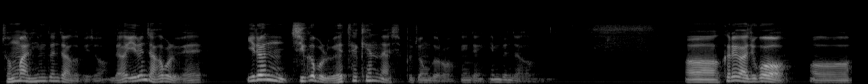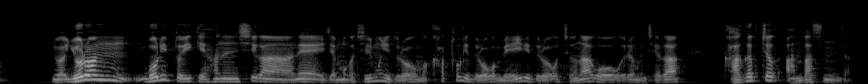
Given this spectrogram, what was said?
정말 힘든 작업이죠. 내가 이런 작업을 왜, 이런 직업을 왜 택했나 싶을 정도로 굉장히 힘든 작업입니다. 어, 그래가지고, 어, 요런 몰입도 있게 하는 시간에 이제 뭔가 질문이 들어오고, 뭐 카톡이 들어오고, 메일이 들어오고, 전화가 오고 이러면 제가 가급적 안 받습니다.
